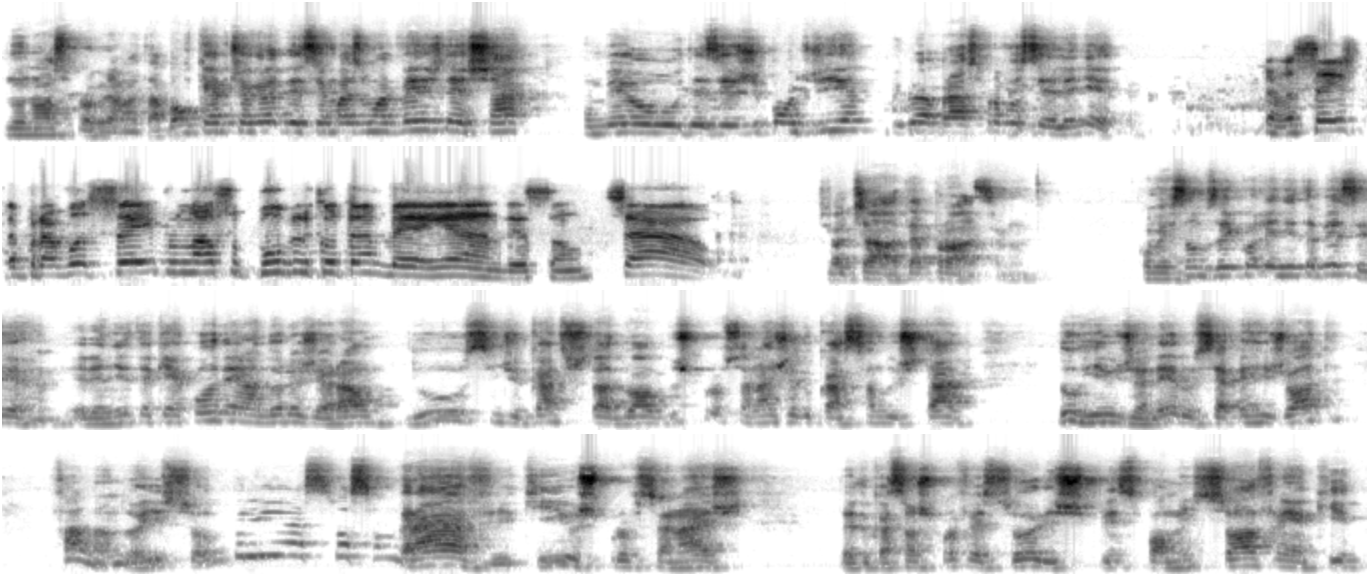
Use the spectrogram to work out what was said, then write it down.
no nosso programa, tá bom? Quero te agradecer mais uma vez, deixar o meu desejo de bom dia e um abraço para você, Helenita. Para você, você e para o nosso público também, Anderson. Tchau. Tchau, tchau. Até a próxima. Conversamos aí com a Helenita Bezerra. Helenita, que é coordenadora geral do Sindicato Estadual dos Profissionais de Educação do Estado do Rio de Janeiro, o CPRJ, falando aí sobre a situação grave que os profissionais da educação, os professores, principalmente, sofrem aqui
